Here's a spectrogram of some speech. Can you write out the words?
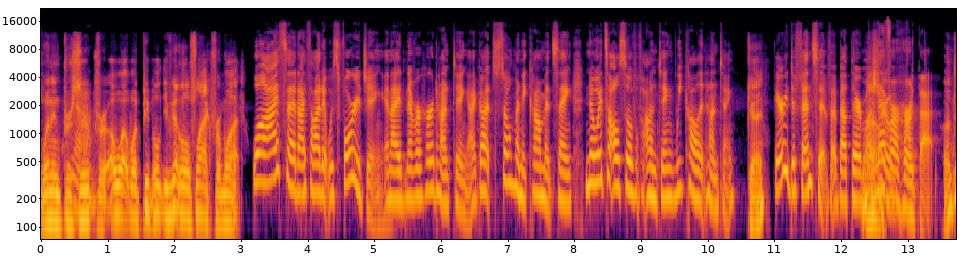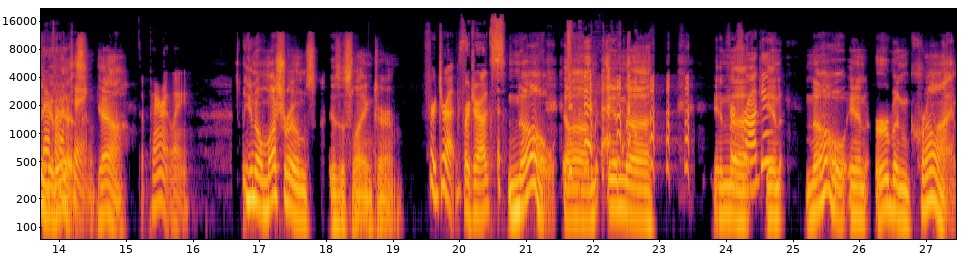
when in pursuit Yeah. for oh what what people you've got a little flack from what Well, I said I thought it was foraging and I had never heard hunting. I got so many comments saying, no, it's also hunting. We call it hunting. okay Very defensive about their Wow. mushroom. Never heard that. hunting Never it is hunting. yeah Apparently, you know mushrooms is a slang term For drugs. for drugs. No, um, in uh, in For uh, phrogging? in no in urban crime,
